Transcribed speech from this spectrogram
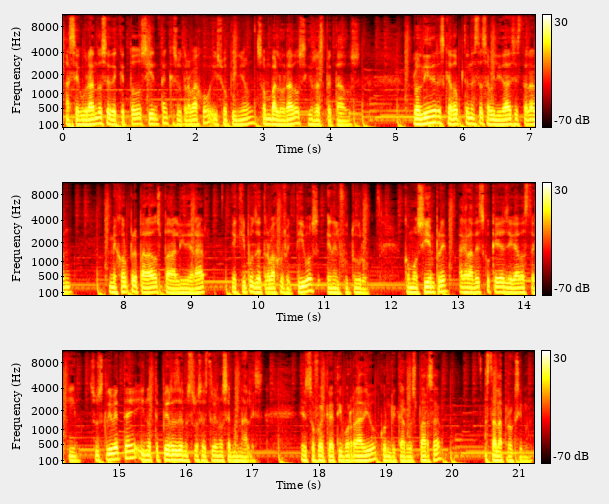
asegurándose de que todos sientan que su trabajo y su opinión son valorados y respetados. Los líderes que adopten estas habilidades estarán mejor preparados para liderar equipos de trabajo efectivos en el futuro. Como siempre, agradezco que hayas llegado hasta aquí. Suscríbete y no te pierdas de nuestros estrenos semanales. Esto fue Creativo Radio con Ricardo Esparza. Hasta la próxima.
